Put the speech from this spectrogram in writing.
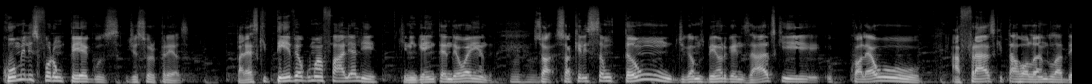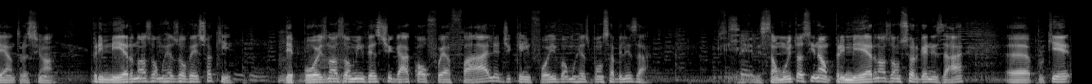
como eles foram pegos de surpresa. Parece que teve alguma falha ali, que ninguém entendeu ainda. Só, só que eles são tão, digamos, bem organizados que qual é o, a frase que está rolando lá dentro, assim, ó. Primeiro nós vamos resolver isso aqui. Depois nós vamos investigar qual foi a falha, de quem foi e vamos responsabilizar. Sim. Eles são muito assim, não. Primeiro nós vamos se organizar, eh, porque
